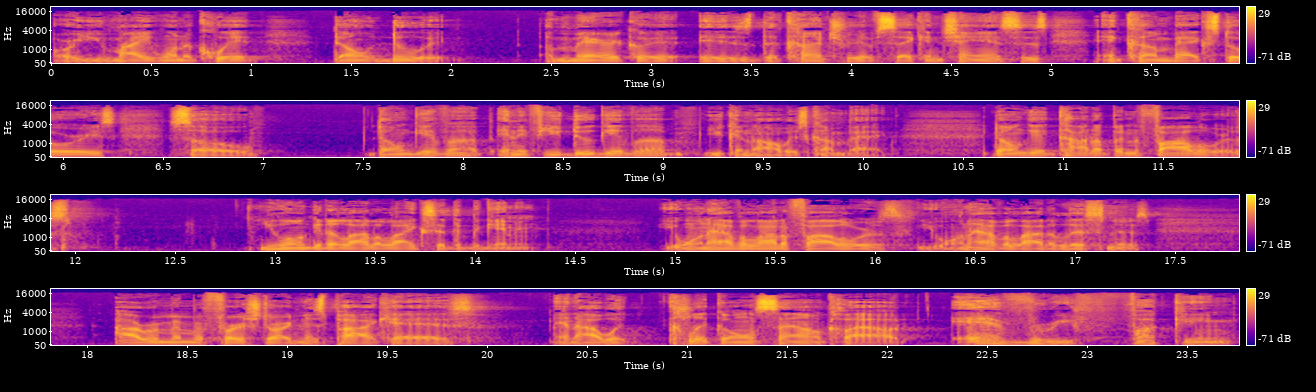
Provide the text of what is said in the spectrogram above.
or you might want to quit, don't do it. America is the country of second chances and comeback stories. So don't give up. And if you do give up, you can always come back. Don't get caught up in the followers. You won't get a lot of likes at the beginning. You want to have a lot of followers. You want to have a lot of listeners. I remember first starting this podcast, and I would click on SoundCloud every fucking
